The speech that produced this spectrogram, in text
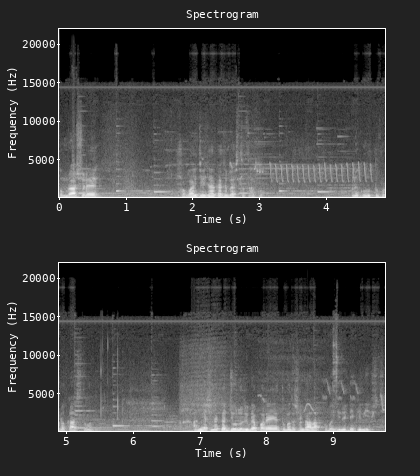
তোমরা আসলে সবাই যে যার কাছে ব্যস্ত থাকো। অনেক গুরুত্বপূর্ণ কাজ তোমাদের। আমি আসলে একটা জরুরি ব্যাপারে তোমাদের সঙ্গে আলাপ করব, এই জন্য ডেকে নিয়ে এসেছি।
